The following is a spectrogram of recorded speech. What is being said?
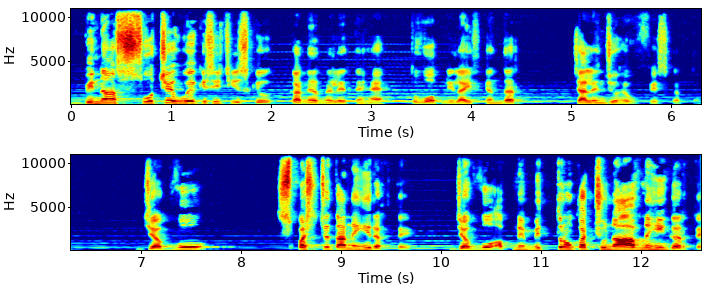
बिना सोचे हुए किसी चीज़ के, का निर्णय लेते हैं तो वो अपनी लाइफ के अंदर चैलेंज जो है वो फेस करते हैं। जब वो स्पष्टता नहीं रखते, जब वो अपने मित्रों का चुनाव नहीं करते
